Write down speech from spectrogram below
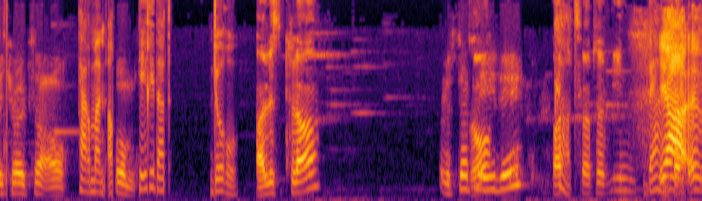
Streichhölzer auch. Hermann, Bumm. Heridat, Doro, Alles klar? Ist das So. eine Idee? Bat. Batterien? Bernd, Ja, äh,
